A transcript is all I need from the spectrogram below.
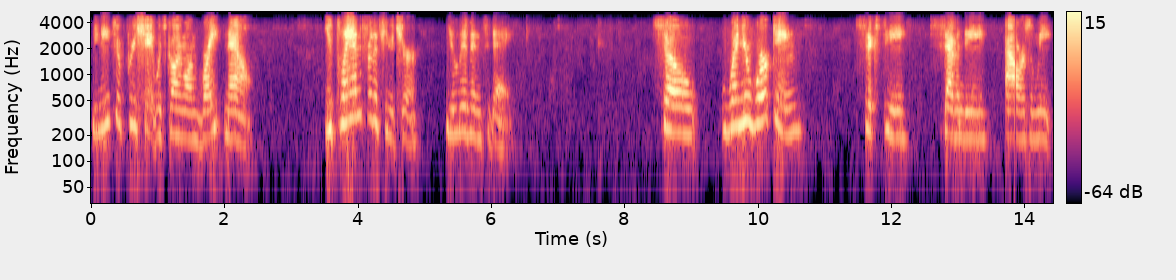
You need to appreciate what's going on right now. You plan for the future, you live in today. So when you're working 60, 70 hours a week,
